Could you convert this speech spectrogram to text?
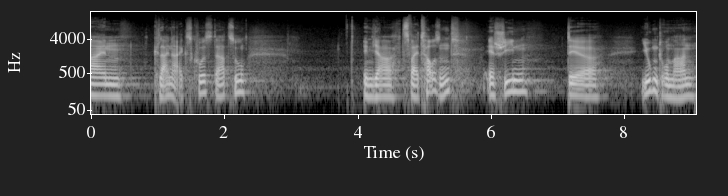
Ein kleiner Exkurs dazu. Im Jahr 2000 erschien der Jugendroman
